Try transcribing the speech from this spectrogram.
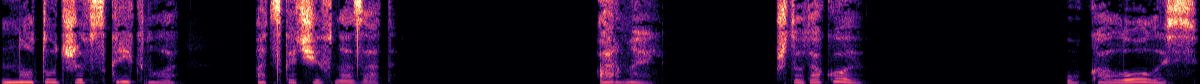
но тут же вскрикнула, отскочив назад. «Армель, что такое?» Укололась.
